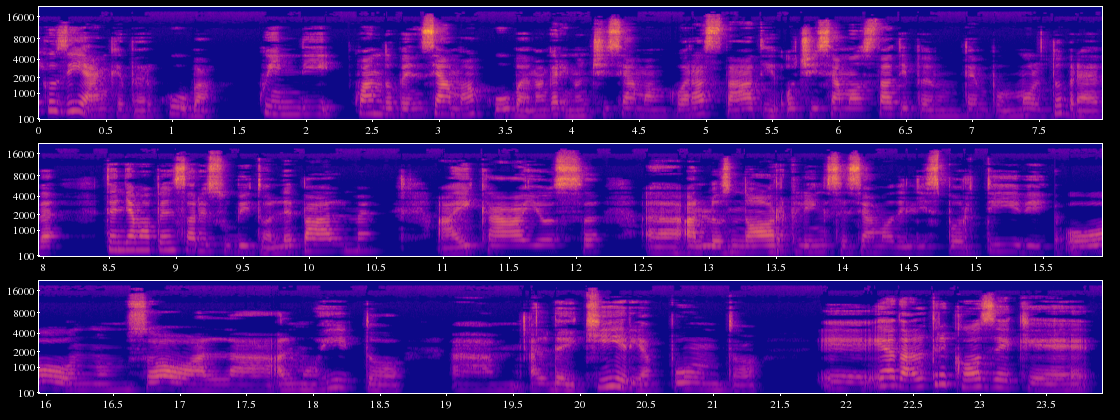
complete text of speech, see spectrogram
così anche per Cuba. Quindi quando pensiamo a Cuba e magari non ci siamo ancora stati o ci siamo stati per un tempo molto breve, tendiamo a pensare subito alle palme, ai cayos, eh, allo snorkeling se siamo degli sportivi o non so alla, al mojito, um, al daiquiri appunto e, e ad altre cose che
